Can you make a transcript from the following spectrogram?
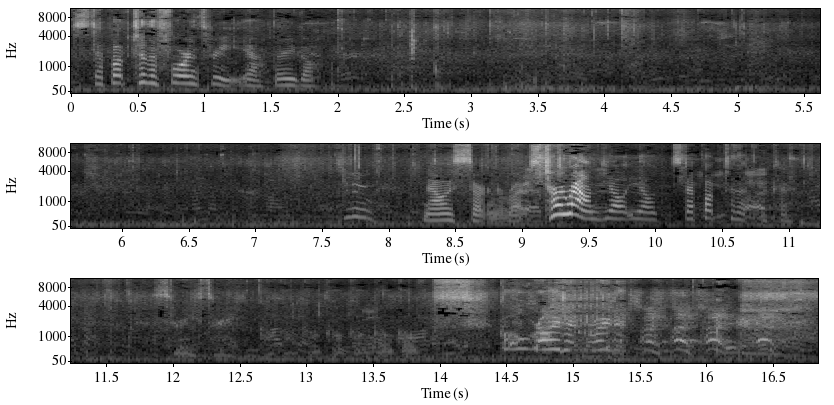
Step up to the four and three. Yeah, there you go. Two. Now he's starting to rise. Turn around, yell, yell. Step up to that. Okay. Three, three. Go, go, go, go, go, go. Go, ride it, ride it.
